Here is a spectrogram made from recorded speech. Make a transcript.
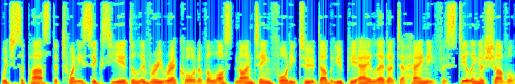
which surpassed the 26-year delivery record of a lost 1942 WPA letter to Haney for stealing a shovel.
